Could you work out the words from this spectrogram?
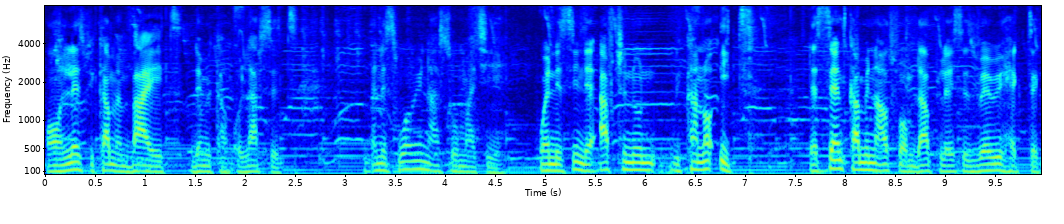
or unless we come and buy it, then we can collapse it. And it's worrying us so much here. When it's in the afternoon, we cannot eat. The scent coming out from that place is very hectic.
